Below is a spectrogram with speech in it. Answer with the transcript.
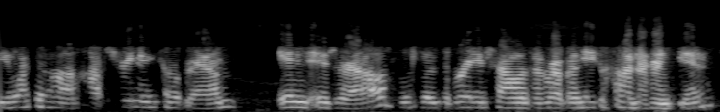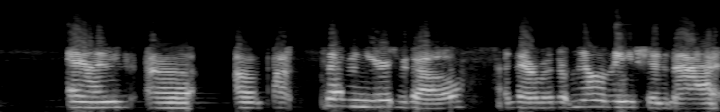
Yoetzet Halacha training program in Israel, which was the brainchild of Rabbi Chana Henkin. And uh, about seven years ago, there was a realization that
